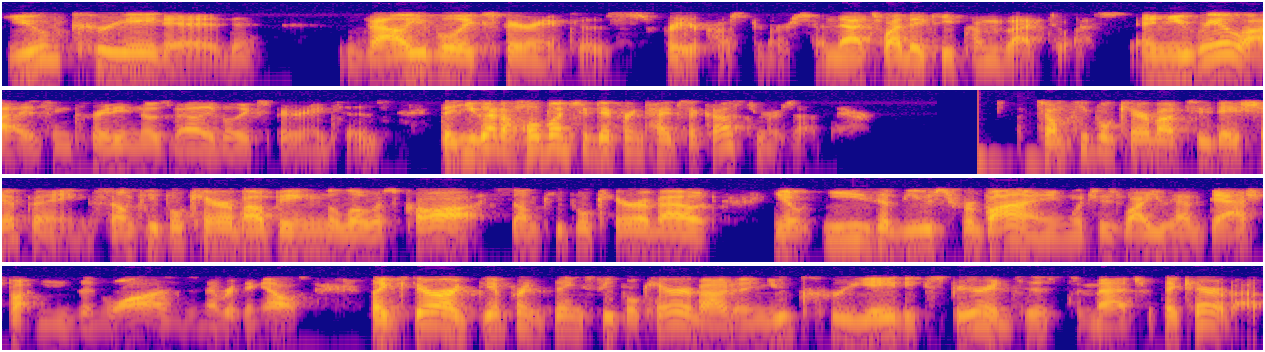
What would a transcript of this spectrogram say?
you've created valuable experiences for your customers, and that's why they keep coming back to us." And you realize in creating those valuable experiences that you got a whole bunch of different types of customers out there. Some people care about two-day shipping. Some people care about being the lowest cost. Some people care about you know, ease of use for buying, which is why you have dash buttons and wands and everything else. Like there are different things people care about, and you create experiences to match what they care about.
